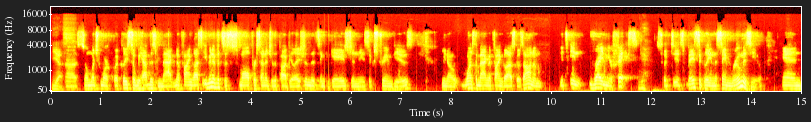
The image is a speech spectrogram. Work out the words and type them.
yes. uh, so much more quickly. So we have this magnifying glass even if it's a small percentage of the population that's engaged in these extreme views you know once the magnifying glass goes on them it's in right in your face. Yeah. so it's basically in the same room as you. And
